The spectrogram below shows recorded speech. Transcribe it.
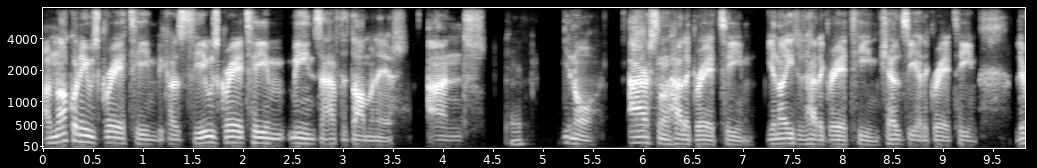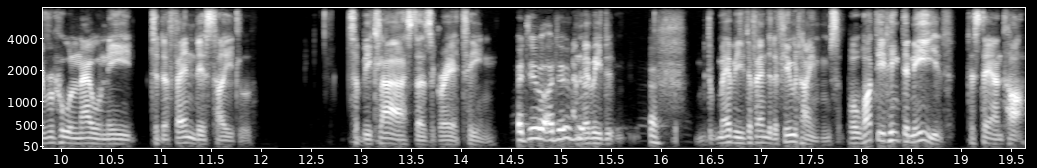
I'm not going to use great team because to use great team means they have to dominate. And, Okay. you know, Arsenal had a great team. United had a great team. Chelsea had a great team. Liverpool now need to defend this title to be classed as a great team. I do, I do. And maybe maybe defended a few times. But what do you think they need to stay on top?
